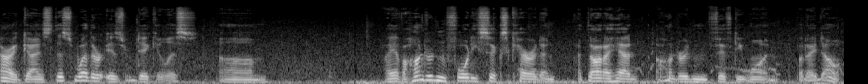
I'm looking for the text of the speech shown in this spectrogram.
Alright guys, this weather is ridiculous. Um, I have 146 keratin. I thought I had 151, but I don't.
